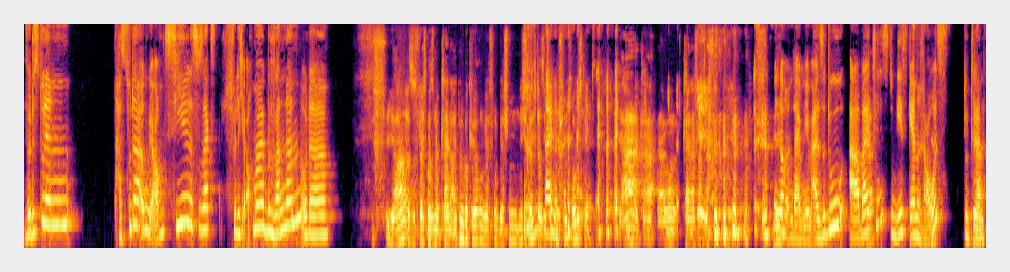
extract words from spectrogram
Würdest du denn, hast du da irgendwie auch ein Ziel, dass du sagst, das will ich auch mal bewandern oder? Ja, also vielleicht mal so eine kleine Alpenüberquerung wäre wär schon nicht schlecht. Also ich habe mir schon vorgestellt. ja, klar, aber kleiner Fall. Was gibt denn noch in deinem Leben? Also du arbeitest, ja. du gehst gerne raus, du tanzt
